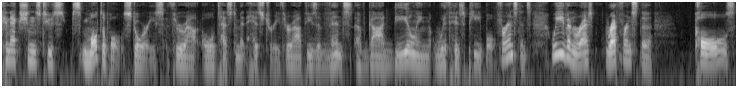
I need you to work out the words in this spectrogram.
connections to s- multiple stories throughout Old Testament history, throughout these events of God dealing with his people. For instance, we even reference the coals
